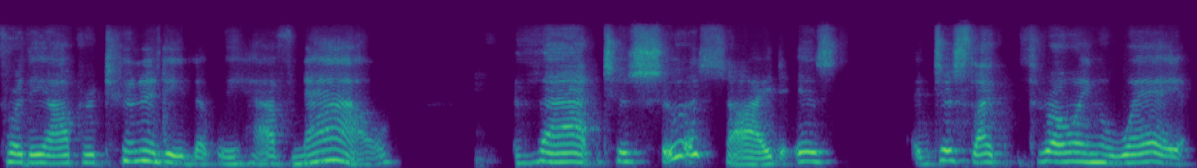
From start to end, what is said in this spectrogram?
for the opportunity that we have now that to suicide is just like throwing away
